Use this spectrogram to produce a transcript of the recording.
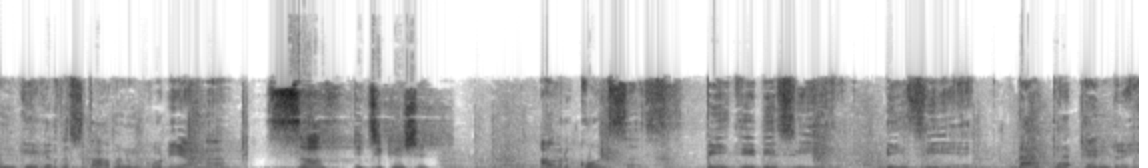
അംഗീകൃത സ്ഥാപനം കൂടിയാണ് സാഫ് എഡ്യൂക്കേഷൻ. അവർ courses P G D C A D C A data entry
